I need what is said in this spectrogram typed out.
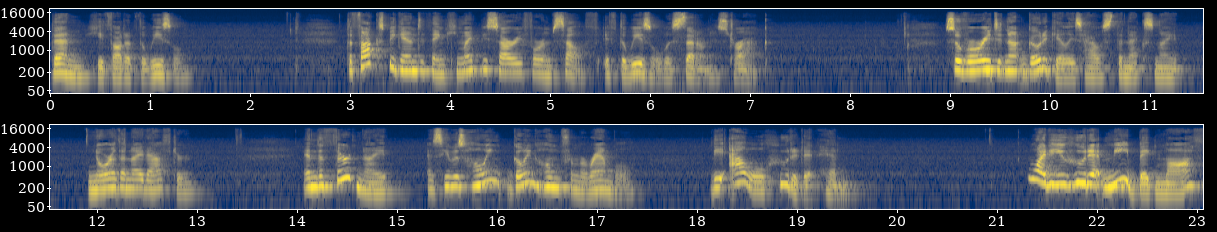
Then he thought of the weasel. The fox began to think he might be sorry for himself if the weasel was set on his track. So Rory did not go to Gilly's house the next night, nor the night after. And the third night, as he was going home from a ramble, the owl hooted at him. Why do you hoot at me, big moth?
